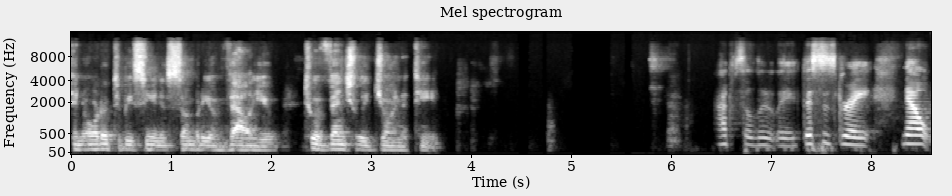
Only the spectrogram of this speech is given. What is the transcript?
in order to be seen as somebody of value to eventually join a team. Absolutely. This is great. Now,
